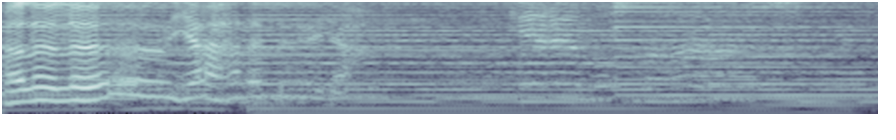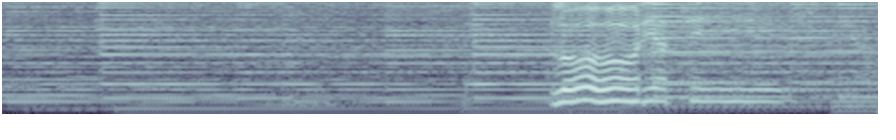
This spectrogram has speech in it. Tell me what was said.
Aleluya, aleluya. Gloria a ti, Señor.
